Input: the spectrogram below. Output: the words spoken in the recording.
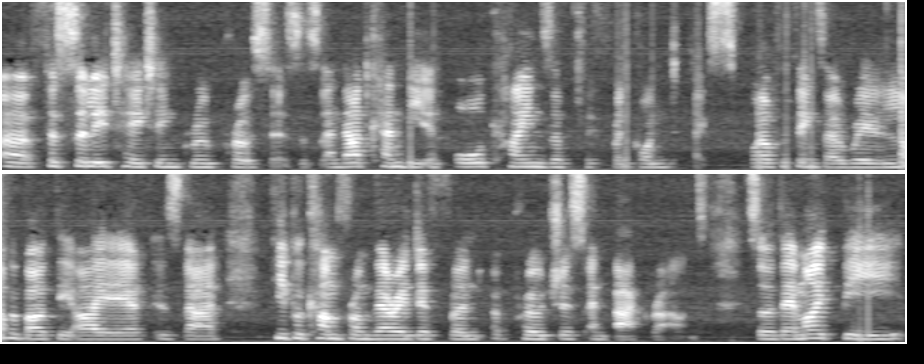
uh, facilitating group processes, and that can be in all kinds of different contexts. One of the things I really love about the IAF is that people come from very different approaches and backgrounds. So there might be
